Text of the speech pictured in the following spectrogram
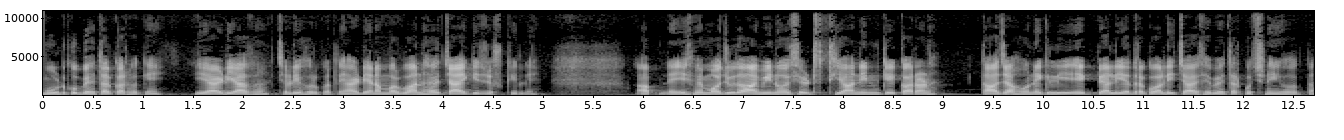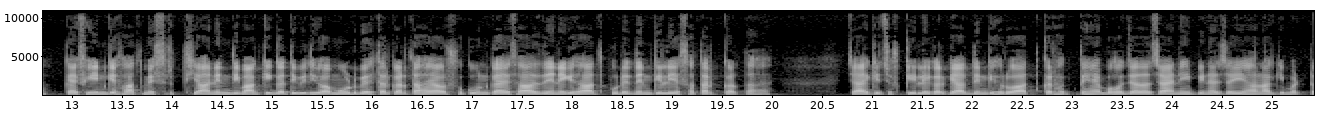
मूड को बेहतर कर सकें। ये आइडियाज़ हैं, चलिए शुरू करते हैं। आइडिया नंबर वन है चाय की चुस्की लें। अपने इसमें मौजूदा अमीनो एसिड्स थियानिन के कारण ताज़ा होने के लिए एक प्याली अदरक वाली चाय से बेहतर कुछ नहीं हो सकता। कैफ़ीन के साथ मिश्रित थियानिन दिमाग की गतिविधि व मूड बेहतर करता है और सुकून का एहसास देने के साथ पूरे दिन के लिए सतर्क करता है। चाय की चुस्की लेकर के आप दिन की शुरुआत कर सकते हैं। बहुत ज़्यादा चाय नहीं पीना चाहिए हालाँकि बट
